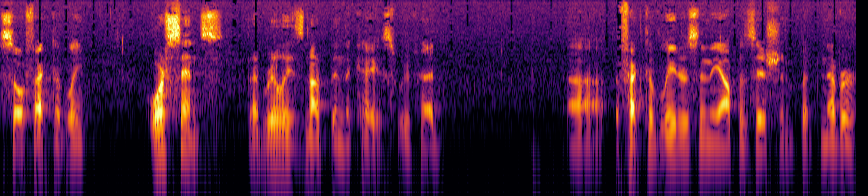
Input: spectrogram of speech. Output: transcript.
so effectively, or since. That really has not been the case. We've had effective leaders in the opposition, but never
